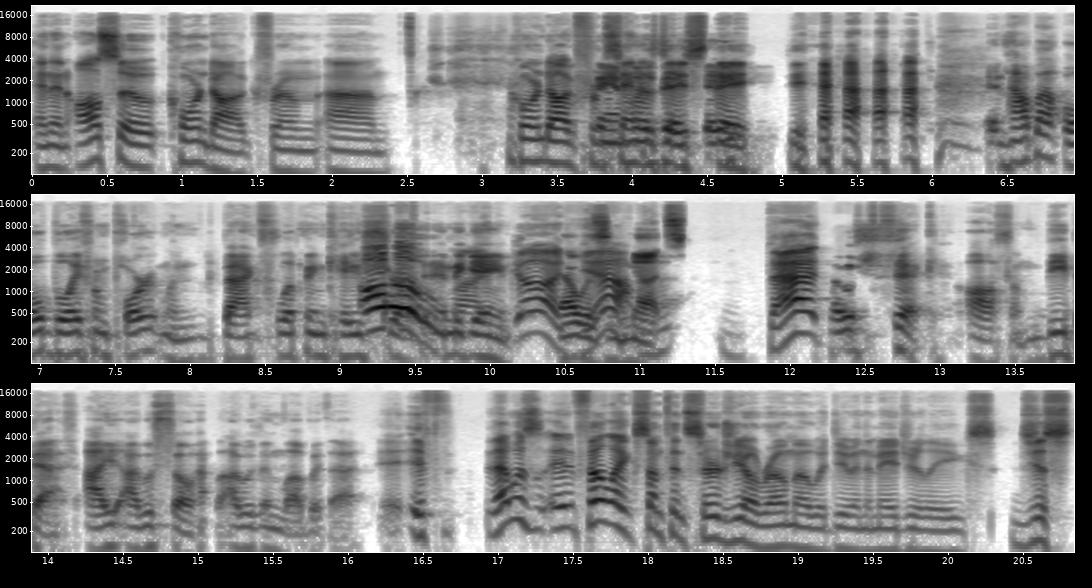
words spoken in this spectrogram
and then also corn dog from um, corn dog from San San, Jose Jose State. State. Yeah. And how about old boy from Portland backflipping case oh in the game? god, That was yeah. nuts. That That was sick. Awesome. The best. I, I was so I was in love with that. if that was it felt like something Sergio Romo would do in the major leagues. Just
